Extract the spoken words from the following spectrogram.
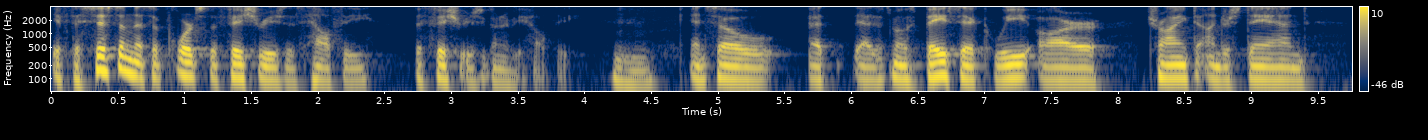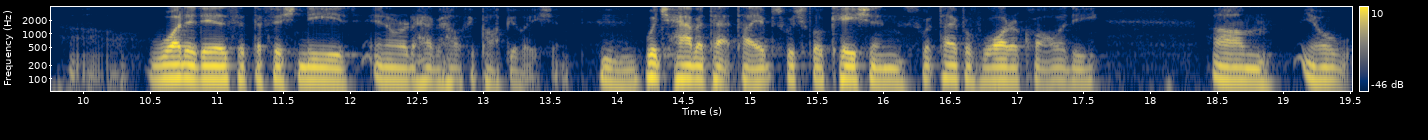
if the system that supports the fisheries is healthy, the fisheries are going to be healthy. And so, at, at its most basic, we are trying to understand uh, what it is that the fish need in order to have a healthy population. Which habitat types, which locations, what type of water quality. Um, you know,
